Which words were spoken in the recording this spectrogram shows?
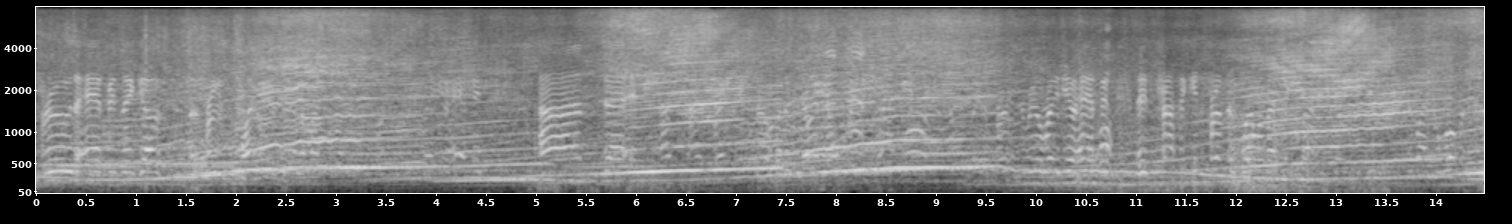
through the hairpin they go. And uh, the real radio hairpin. There's traffic in front as well. Robertson.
